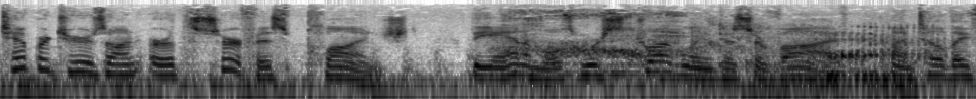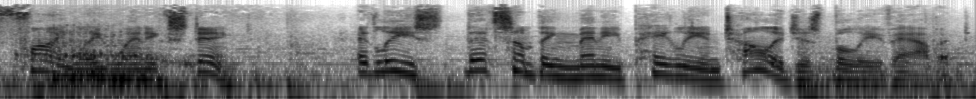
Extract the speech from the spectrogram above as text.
Temperatures on Earth's surface plunged. The animals were struggling to survive until they finally went extinct. At least, that's something many paleontologists believe happened.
